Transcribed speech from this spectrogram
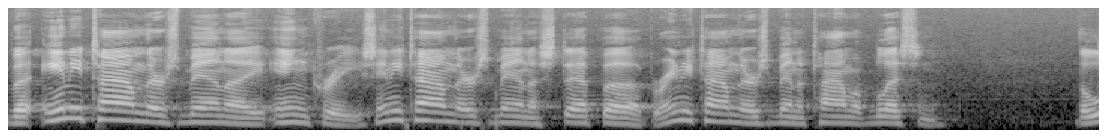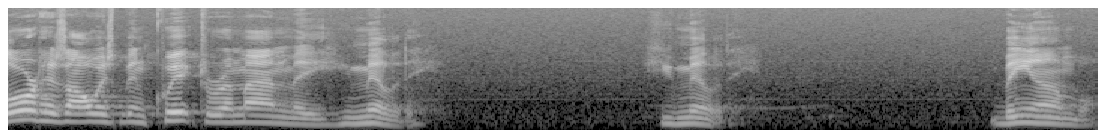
But anytime there's been an increase, anytime there's been a step up, or anytime there's been a time of blessing, the Lord has always been quick to remind me humility. Humility. Be humble.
